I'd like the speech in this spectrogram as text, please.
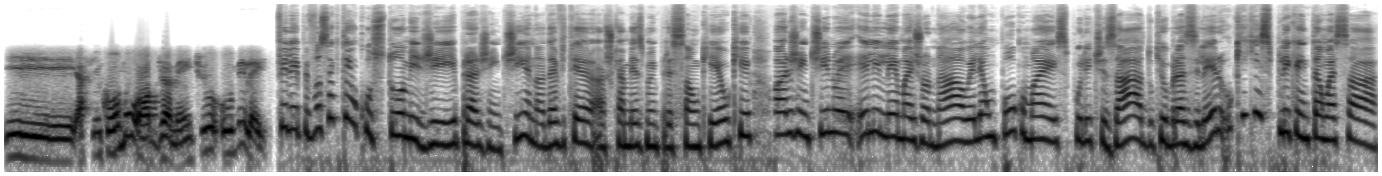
E assim como, obviamente, o, o Milley. Felipe, você que tem o costume de ir para a Argentina, deve ter, acho que a mesma impressão que eu, que o argentino, ele lê mais jornal, ele é um pouco mais politizado que o brasileiro. O que, que explica, então, essa...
